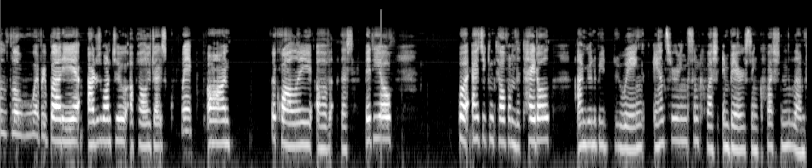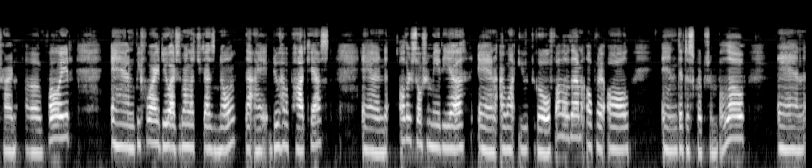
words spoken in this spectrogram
Hello, everybody. I just want to apologize quick on the quality of this video. But as you can tell from the title, I'm going to be doing answering some question, embarrassing questions that I'm trying to avoid. And before I do, I just want to let you guys know that I do have a podcast and other social media, and I want you to go follow them. I'll put it all in the description below. And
